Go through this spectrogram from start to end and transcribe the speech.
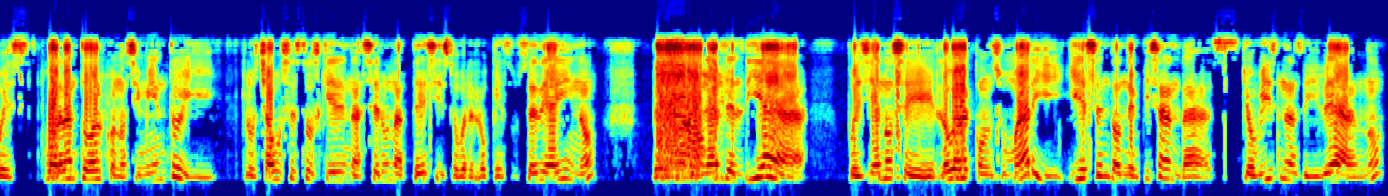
pues guardan todo el conocimiento y los chavos estos quieren hacer una tesis sobre lo que sucede ahí, ¿no? Pero al final del día, pues ya no se logra consumar y, y es en donde empiezan las lloviznas de ideas, ¿no?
